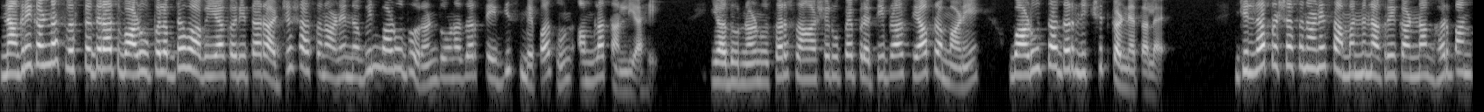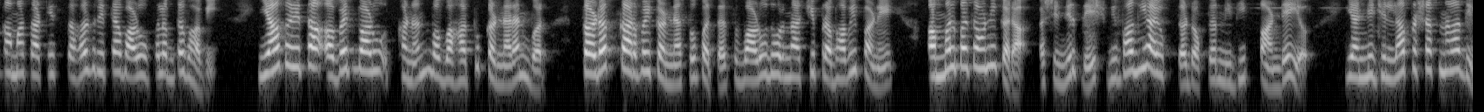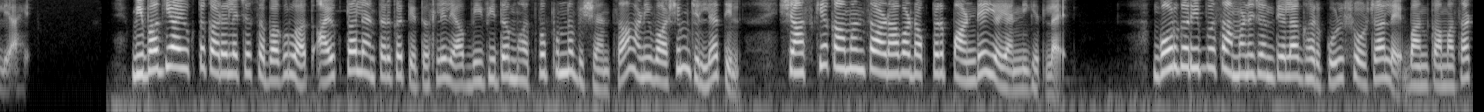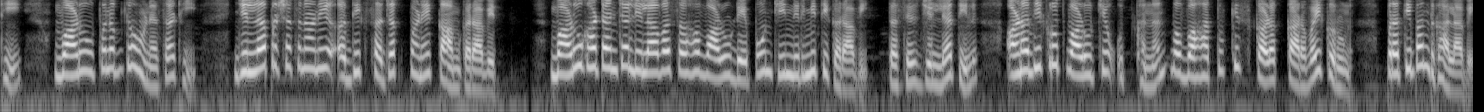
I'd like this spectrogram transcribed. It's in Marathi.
नागरिकांना स्वस्त दरात वाळू उपलब्ध व्हावी याकरिता राज्य शासनाने नवीन वाळू धोरण दोन हजार तेवीस मे पासून अंमलात आणली आहे. या धोरणानुसार सहाशे रुपये प्रतिब्रास याप्रमाणे वाळूचा दर निश्चित करण्यात आलाय. जिल्हा प्रशासनाने सामान्य नागरिकांना घर बांधकामासाठी सहजरित्या वाळू उपलब्ध व्हावी याकरिता अवैध वाळू उत्खनन व वाहतूक करणाऱ्यांवर कडक कारवाई करण्यासोबतच वाळू धोरणाची प्रभावीपणे अंमलबजावणी करा असे निर्देश विभागीय आयुक्त डॉक्टर निधी पांडेय यांनी जिल्हा प्रशासनाला दिले आहेत. विभागीय आयुक्त कार्यालयाच्या सभागृहात आयुक्तालयांतर्गत येत असलेल्या विविध महत्त्वपूर्ण विषयांचा आणि वाशिम जिल्ह्यातील शासकीय कामांचा आढावा डॉक्टर पांडेय यांनी घेतलाय. गोरगरीब व सामान्य जनतेला घरकुल शौचालय बांधकामासाठी वाळू उपलब्ध होण्यासाठी जिल्हा प्रशासनाने अधिक सजगपणे काम करावेत. वाळू घाटांच्या लिलावासह वाळू डेपोंची निर्मिती करावी तसेच जिल्ह्यातील अनधिकृत वाळूचे उत्खनन व वाहतुकीस कडक कारवाई करून प्रतिबंध घालावे.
